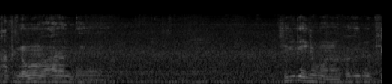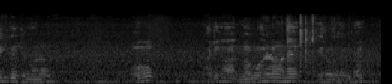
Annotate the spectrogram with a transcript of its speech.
값이 너무 많은데 길게 주면은 거기를 길게 주면은 어? 바지가 너무 헐렁하네? 이러거든요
